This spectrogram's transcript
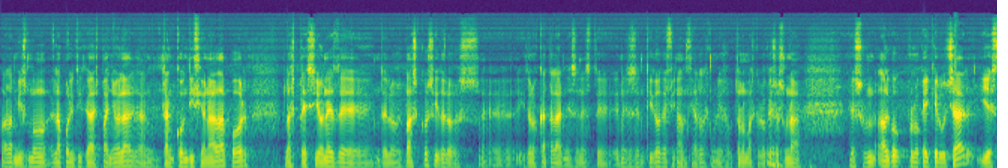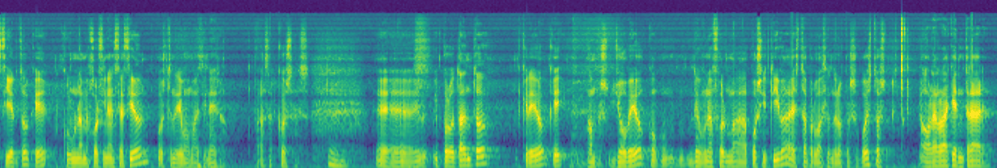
ahora mismo la política española, tan condicionada por las presiones de, los vascos y de los, eh, y de los catalanes en, este, en ese sentido de financiar las comunidades autónomas. Creo que eso es, una, es un, algo por lo que hay que luchar y es cierto que con una mejor financiación pues tendríamos más dinero para hacer cosas. Eh, y por lo tanto, creo que, vamos, yo veo de una forma positiva esta aprobación de los presupuestos. Ahora habrá que entrar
